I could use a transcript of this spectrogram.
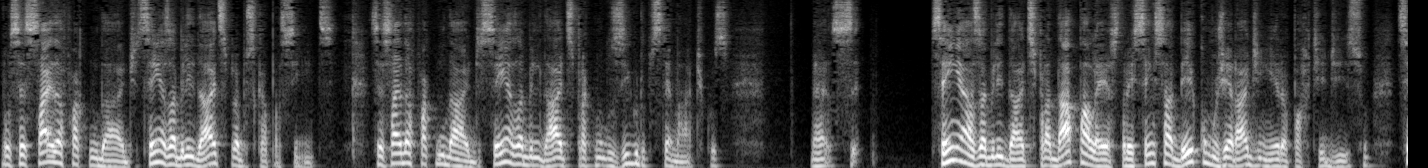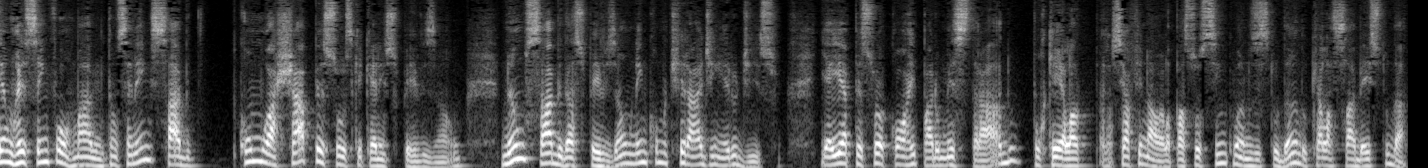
Você sai da faculdade sem as habilidades para buscar pacientes. Você sai da faculdade sem as habilidades para conduzir grupos temáticos né, sem as habilidades para dar palestra e sem saber como gerar dinheiro a partir disso, você é um recém-formado, então você nem sabe como achar pessoas que querem supervisão, não sabe da supervisão nem como tirar dinheiro disso. E aí a pessoa corre para o mestrado, porque ela, se afinal ela passou cinco anos estudando, o que ela sabe é estudar.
